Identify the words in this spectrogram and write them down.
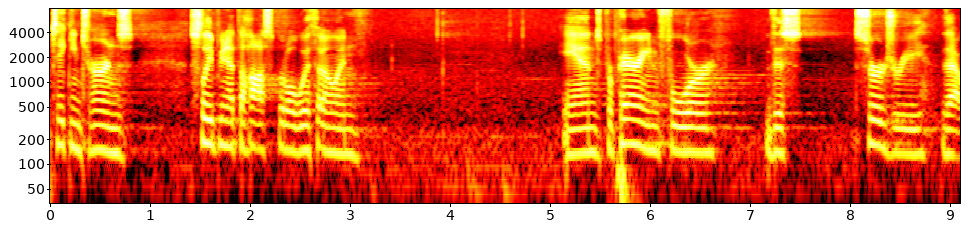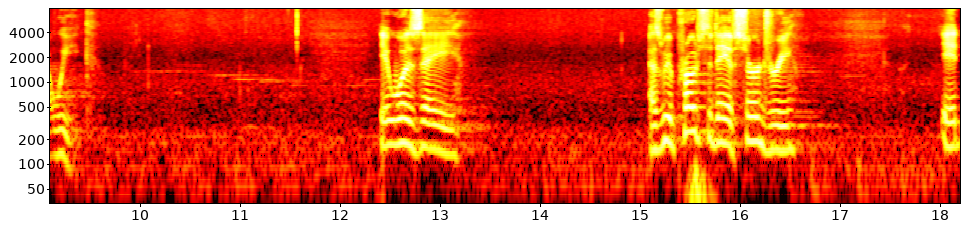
taking turns, sleeping at the hospital with Owen, and preparing for this surgery that week. It was a, as we approached the day of surgery, it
